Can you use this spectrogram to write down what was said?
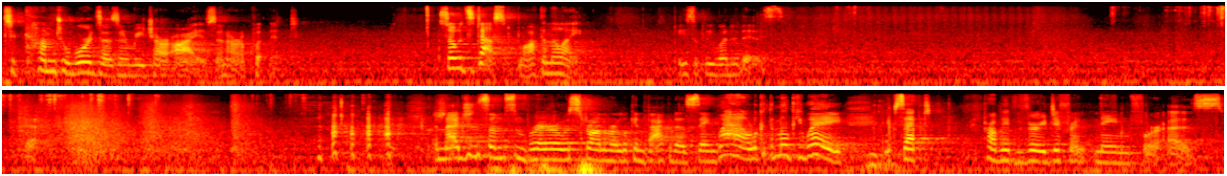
to come towards us and reach our eyes and our equipment. So it's dust blocking the light, basically what it is. Imagine some sombrero astronomer looking back at us saying, wow, look at the Milky Way. Except probably have a very different name for us.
